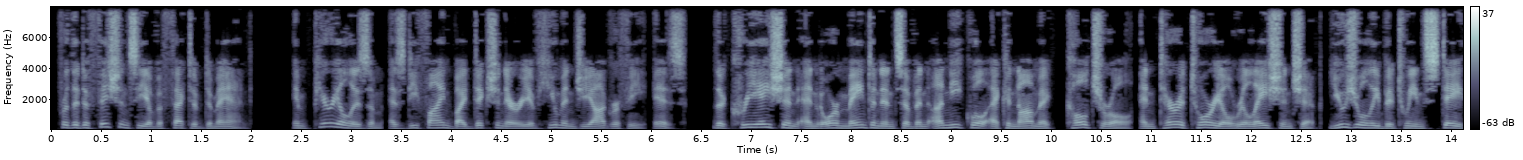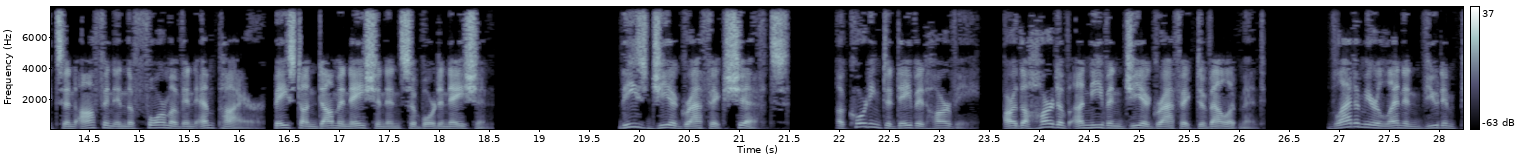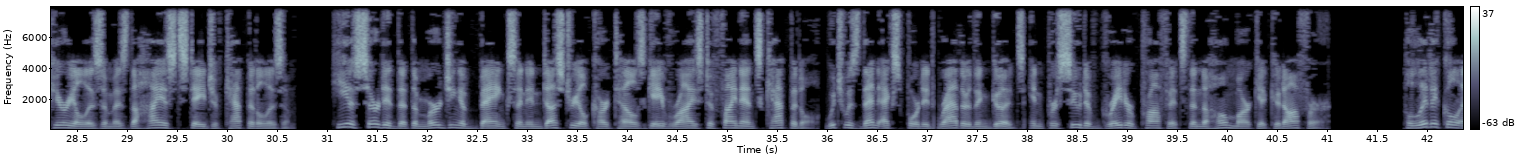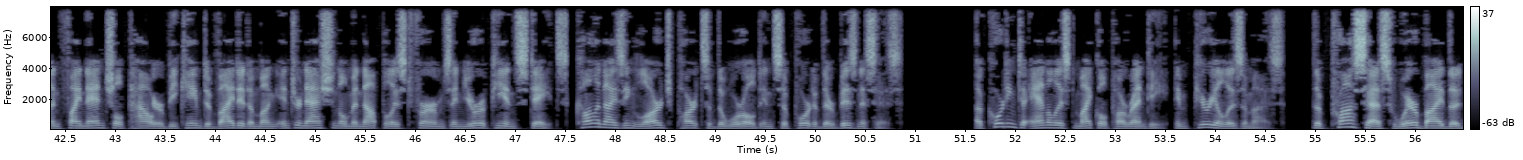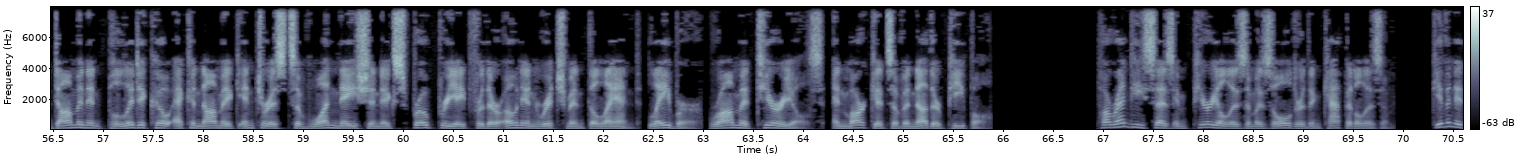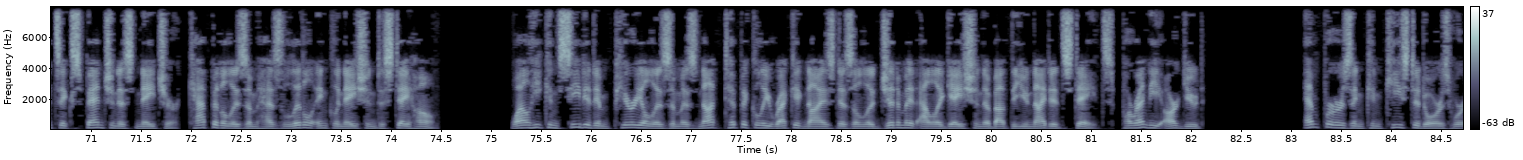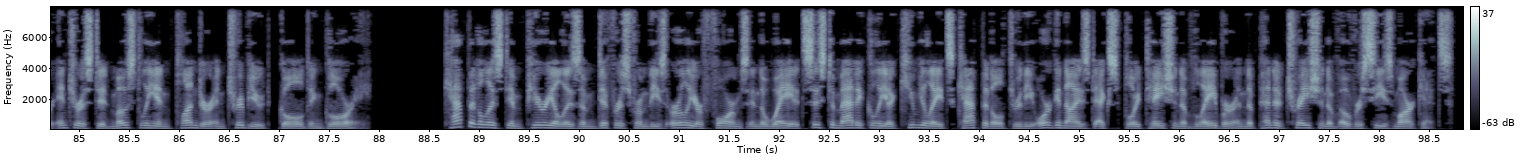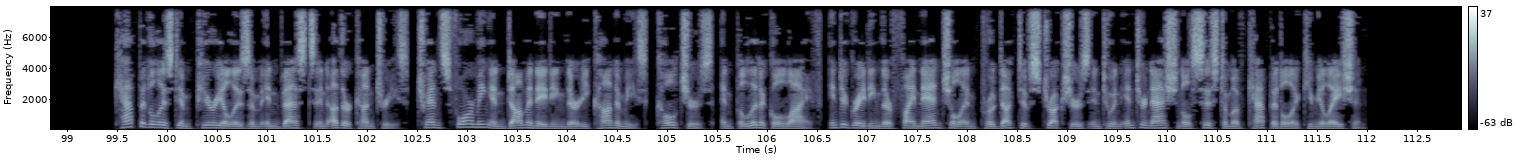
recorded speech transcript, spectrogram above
For the deficiency of effective demand. Imperialism, as defined by Dictionary of Human Geography, is the creation and or maintenance of an unequal economic, cultural, and territorial relationship, usually between states and often in the form of an empire, based on domination and subordination." These geographic shifts, according to David Harvey, are the heart of uneven geographic development. Vladimir Lenin viewed imperialism as the highest stage of capitalism. He asserted that the merging of banks and industrial cartels gave rise to finance capital, which was then exported rather than goods in pursuit of greater profits than the home market could offer. Political and financial power became divided among international monopolist firms and European states, colonizing large parts of the world in support of their businesses. According to analyst Michael Parenti, imperialism is the process whereby the dominant politico-economic interests of one nation expropriate for their own enrichment the land, labor, raw materials, and markets of another people." Parenti says imperialism is older than capitalism. Given its expansionist nature, capitalism has little inclination to stay home. While he conceded imperialism is not typically recognized as a legitimate allegation about the United States, Parenti argued, Emperors and conquistadors were interested mostly in plunder and tribute, gold and glory. Capitalist imperialism differs from these earlier forms in the way it systematically accumulates capital through the organized exploitation of labor and the penetration of overseas markets. Capitalist imperialism invests in other countries, transforming and dominating their economies, cultures, and political life, integrating their financial and productive structures into an international system of capital accumulation.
